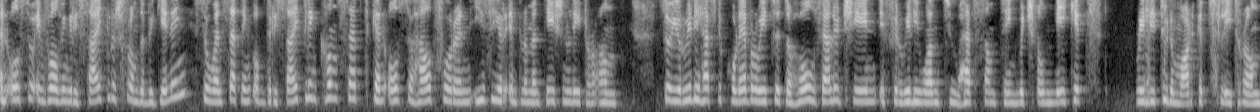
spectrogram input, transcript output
and also involving recyclers from the beginning. So when setting up the recycling concept can also help for an easier implementation later on. So you really have to collaborate with the whole value chain if you really want to have something which will make it really to the market later on.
